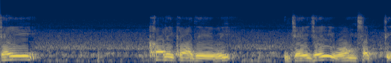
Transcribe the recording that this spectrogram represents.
జై కాళికాదేవి జై జై ఓం శక్తి.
